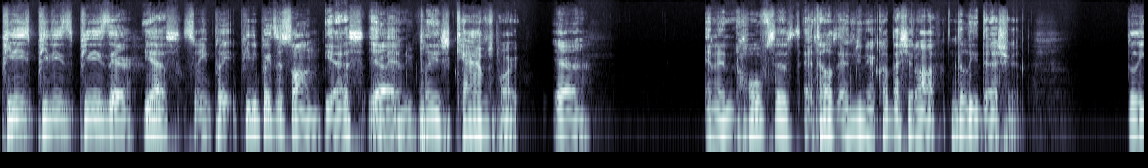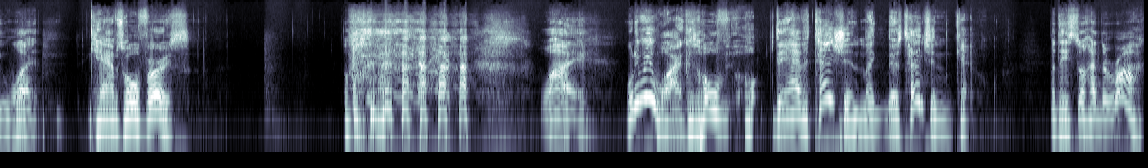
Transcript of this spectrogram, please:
PD's PD's PD's there. Yes. So he play PD plays a song. Yes. Yeah. And then he plays Cam's part. Yeah. And then Hove says tells the engineer cut that shit off. Delete that shit. Delete what? Cam's whole verse. Why? What do you mean why? Because Hove, they have tension. Like there's tension. Cam, But they still had the Roc.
